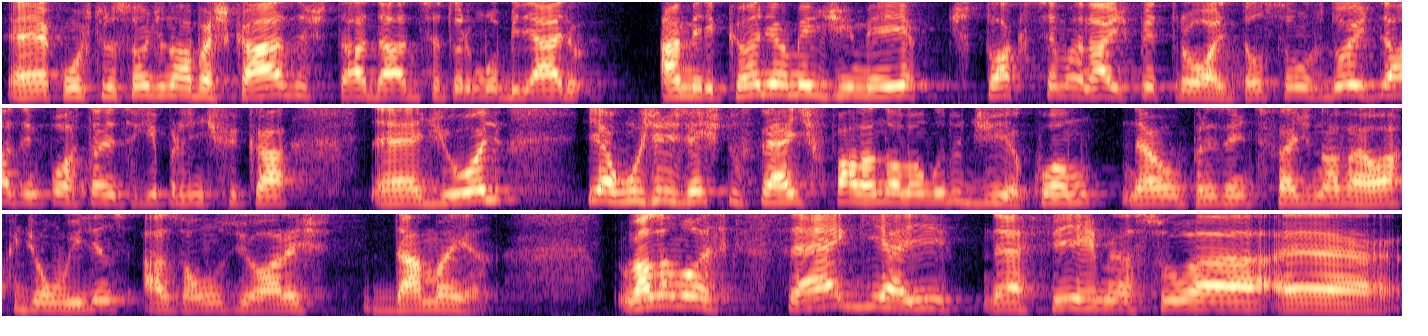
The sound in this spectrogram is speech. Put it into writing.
é, construção de novas casas, tá? Dado do setor imobiliário americano e ao meio dia e meia, estoques semanais de petróleo. Então são os dois dados importantes aqui para a gente ficar é, de olho. E alguns dirigentes do Fed falando ao longo do dia, como né, o presidente do Fed de Nova York, John Williams, às 11 horas da manhã. O Elon Musk segue aí né, firme na sua é,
